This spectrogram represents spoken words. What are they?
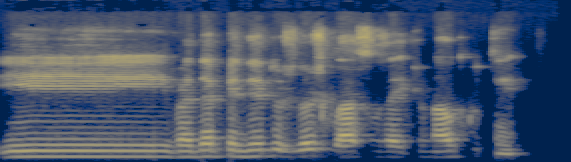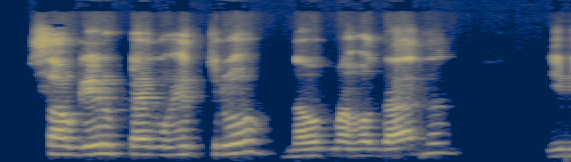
e vai depender dos dois clássicos aí que o Náutico tem. Salgueiro pega o Retrô na última rodada e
